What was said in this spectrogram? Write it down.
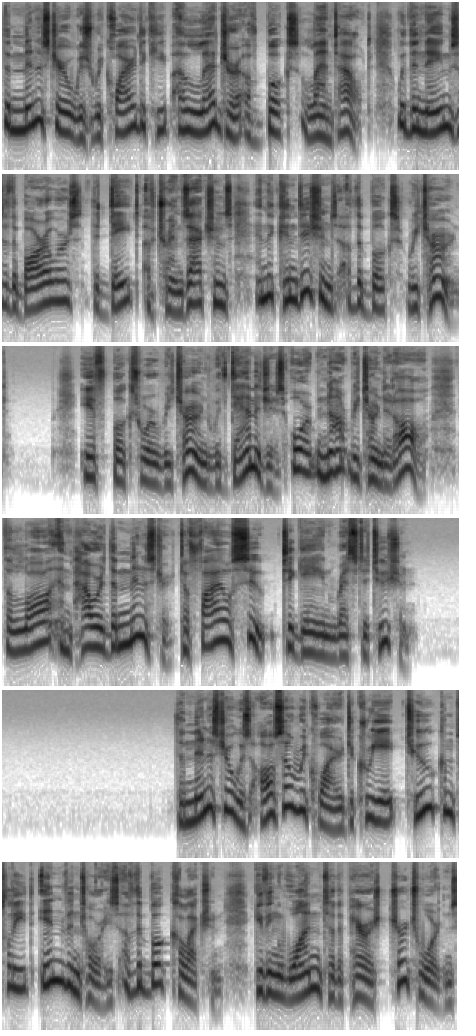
the minister was required to keep a ledger of books lent out, with the names of the borrowers, the date of transactions, and the conditions of the books returned. If books were returned with damages or not returned at all, the law empowered the minister to file suit to gain restitution. The minister was also required to create two complete inventories of the book collection, giving one to the parish church wardens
